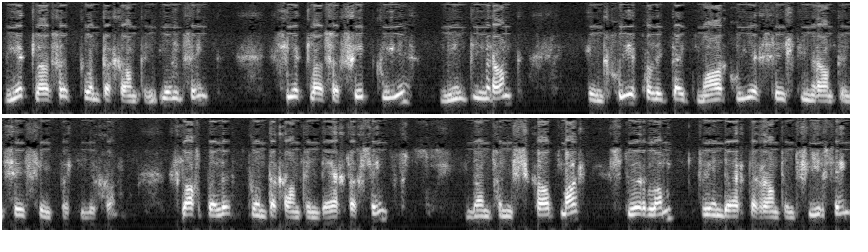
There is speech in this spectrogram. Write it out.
B-klasse R20.01. C-klasse vetkoeie R19 en goeie kwaliteit maarkoeie R16.06 per kilogram. Slagbulle R20.30 en dan van die skaapmark stoorlam R32.04,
